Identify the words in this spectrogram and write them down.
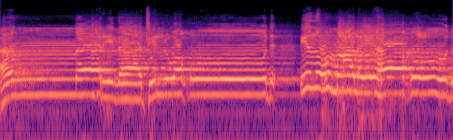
النار ذات الوقود. إذ هم عليها قعود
